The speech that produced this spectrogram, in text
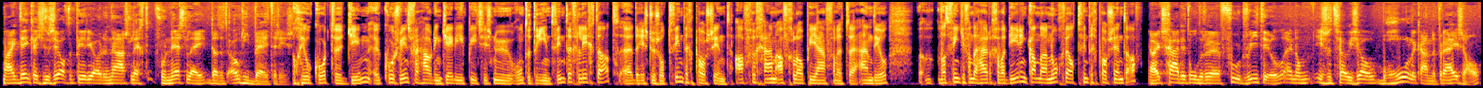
maar ik denk als je dezelfde periode naast legt voor Nestlé, dat het ook niet beter is. Nog heel kort, uh, Jim. Uh, Koers-winstverhouding JD Peets is nu rond de 23, ligt dat. Uh, er is dus al 20% afgegaan afgelopen jaar van het aandeel. wat vind je van de huidige waardering? Kan daar nog wel 20% af? Nou, ik schaar dit onder food retail. En dan is het sowieso behoorlijk aan de prijs al.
